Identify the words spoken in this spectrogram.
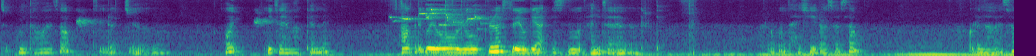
조금 더 와서 뒤로 쭉. 어이, 의자에 막혔네? 아, 그리고 요, 요 플러스 여기 있으면 앉아요, 여기 이렇게. 그리고 다시 일어서서, 밖으로 나와서,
